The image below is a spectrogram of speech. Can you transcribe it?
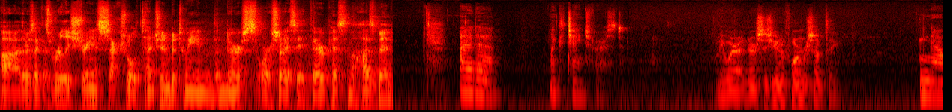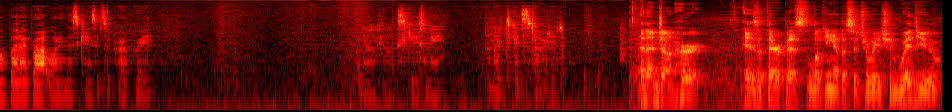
uh, there's like this really strange sexual tension between the nurse, or should I say therapist, and the husband. I'd uh, like to change first. When you wear a nurse's uniform or something? No, but I brought one in this case. It's appropriate. Now, if you'll excuse me, I'd like to get started. And then John Hurt is a therapist looking at the situation with you,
